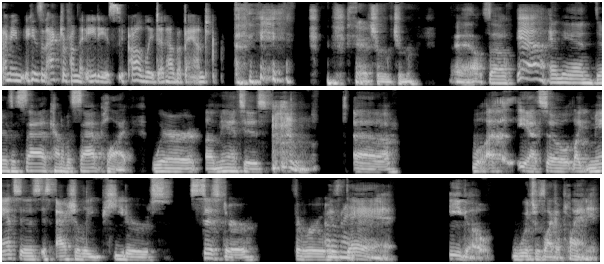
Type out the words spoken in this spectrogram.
I mean, he's an actor from the '80s. He probably did have a band. yeah, true, true. Yeah. So yeah, and then there's a side, kind of a side plot where uh, Mantis, uh, well, uh, yeah. So like Mantis is actually Peter's sister through oh, his right. dad, Ego, which was like a planet.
